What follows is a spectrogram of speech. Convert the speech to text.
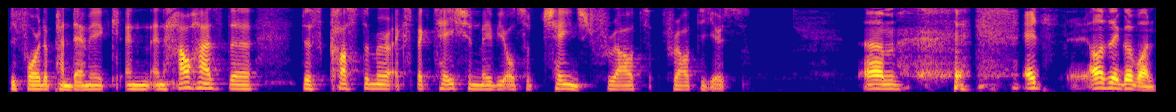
before the pandemic? And and how has the this customer expectation maybe also changed throughout throughout the years? Um it's also a good one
